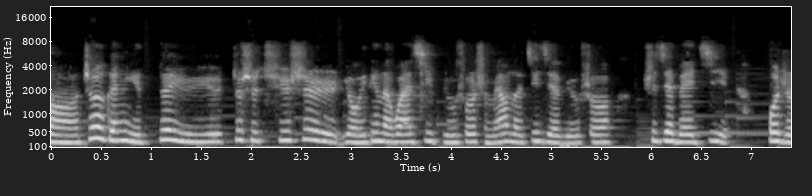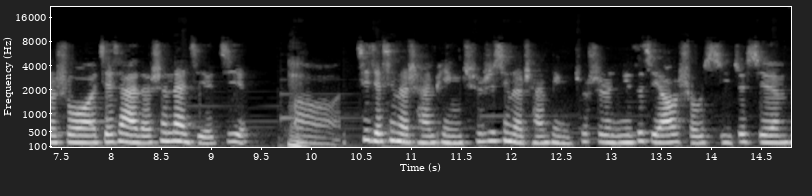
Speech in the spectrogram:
呃，这跟你对于就是趋势有一定的关系，比如说什么样的季节，比如说世界杯季，或者说接下来的圣诞节季。呃，季节性的产品、趋势性的产品，就是你自己要熟悉这些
